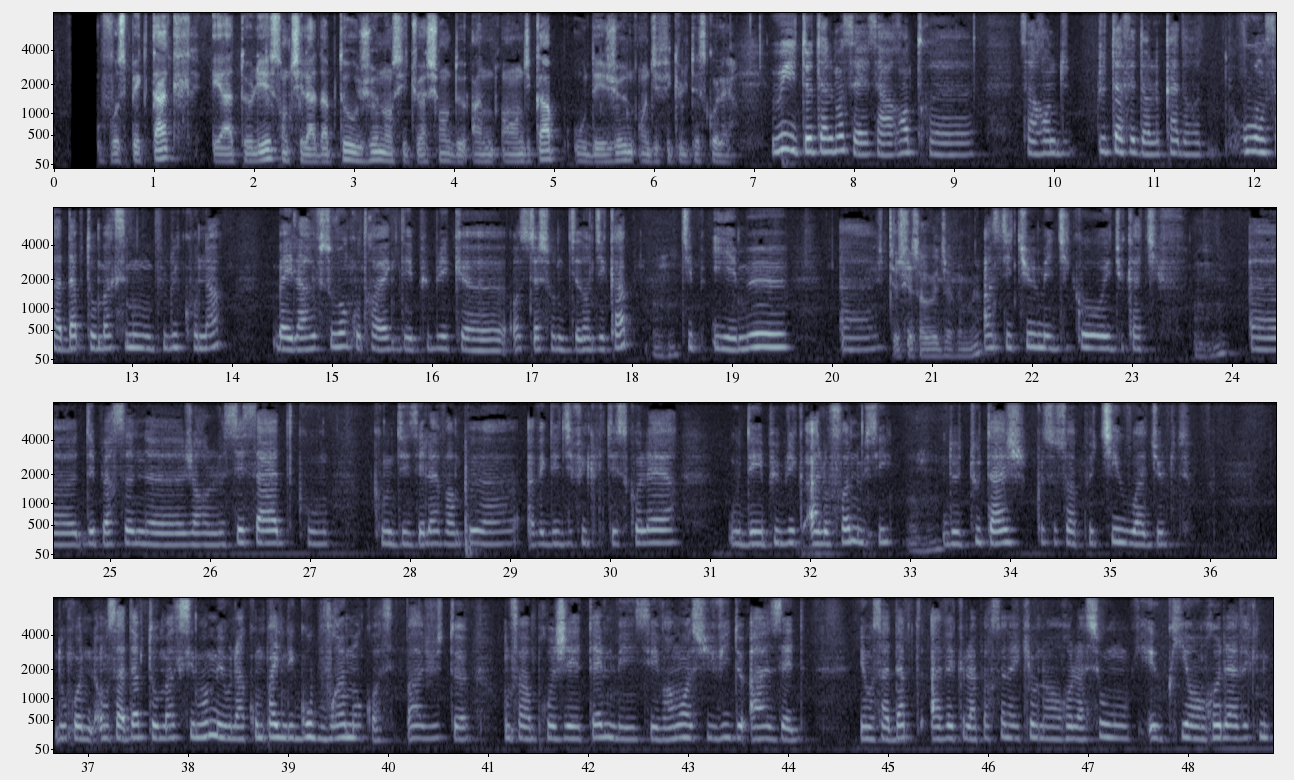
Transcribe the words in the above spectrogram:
Vos spectacles et ateliers sont-ils adaptés aux jeunes en situation de han- handicap ou des jeunes en difficulté scolaire? Oui, totalement, ça rentre, euh, ça rentre tout à fait dans le cadre où on s'adapte au maximum au public qu'on a. Bah, il arrive souvent qu'on travaille avec des publics euh, en situation de handicap, type IME, euh, Qu'est-ce que ça veut dire mieux instituts médico-éducatifs. Euh, des personnes euh, genre le CESAD qui ont, des élèves un peu avec des difficultés scolaires ou des publics allophones aussi, de tout âge, que ce soit petit ou adulte. Donc on, s'adapte au maximum et on accompagne les groupes vraiment quoi. C'est pas juste euh, on fait un projet tel, mais c'est vraiment un suivi de A à Z. Et on s'adapte avec la personne avec qui on est en relation et qui est en relais avec nous.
